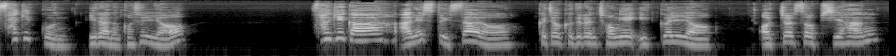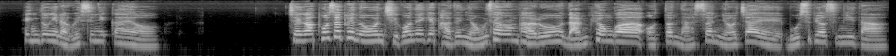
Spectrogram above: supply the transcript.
사기꾼이라는 것을요. 사기가 아닐 수도 있어요. 그저 그들은 정에 이끌려 어쩔 수 없이 한 행동이라고 했으니까요. 제가 포섭해 놓은 직원에게 받은 영상은 바로 남편과 어떤 낯선 여자의 모습이었습니다.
